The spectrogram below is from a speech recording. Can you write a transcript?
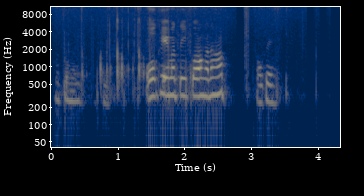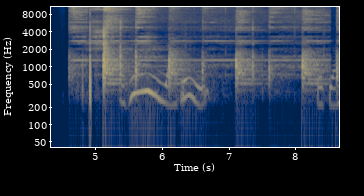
ไม่ต้องโอเคมาตีกองกันนะครับ โอเคโอ้โหอย่างที่เสียง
